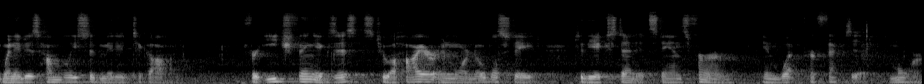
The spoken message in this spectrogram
when it is humbly submitted to God. For each thing exists to a higher and more noble state to the extent it stands firm in what perfects it more.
